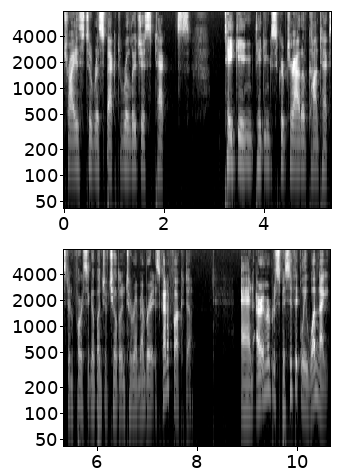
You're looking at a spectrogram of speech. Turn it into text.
tries to respect religious texts taking taking scripture out of context and forcing a bunch of children to remember it is kind of fucked up. And I remember specifically one night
